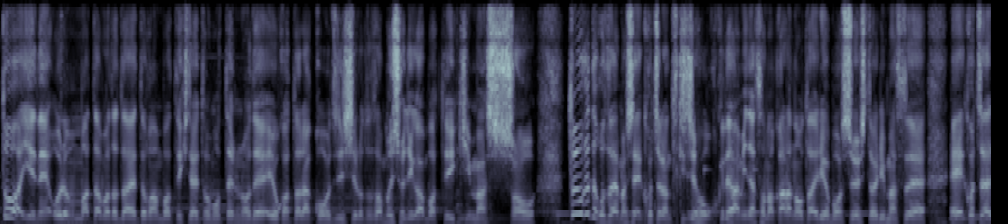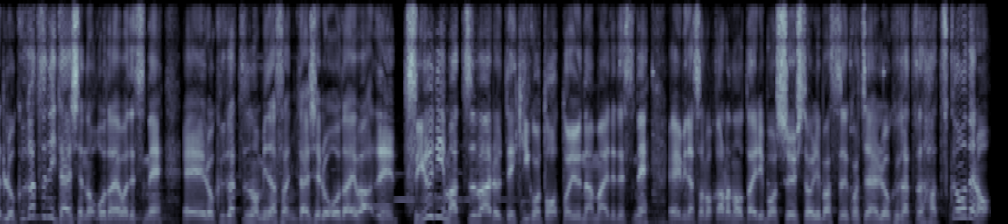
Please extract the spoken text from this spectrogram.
とはいえね俺もまたまたダイエット頑張っていきたいと思ってるのでよかったらコージーシロトさんも一緒に頑張っていきましょう。というわけでございましてこちらの築地報告では皆様からのお便りを募集しております、えーこちら6月に対してのお題はですね、えー6月の皆さんに対してのお題は、えー梅雨にまつわる出来事という名前でですね、えー皆様からのお便り募集しております。こちら6月20日までの、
